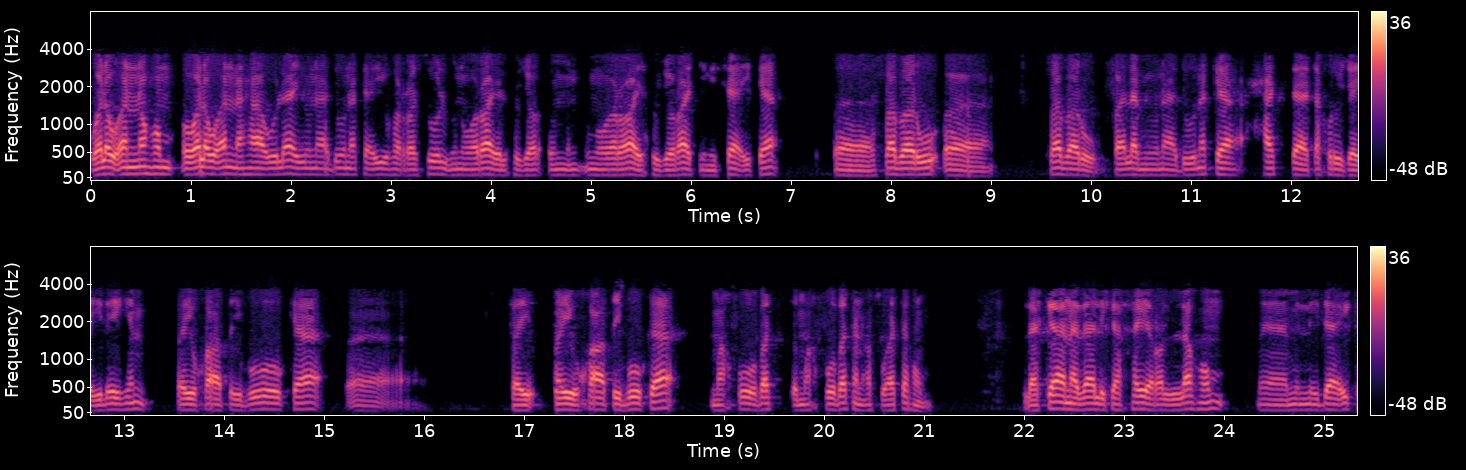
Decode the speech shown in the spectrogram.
ولو أنهم ولو أن هؤلاء ينادونك أيها الرسول من وراء الحجر من وراء حجرات نسائك آه، صبروا آه، صبروا فلم ينادونك حتى تخرج إليهم فيخاطبوك فيخاطبوك مخفوضة, مخفوضة أصواتهم. لكان ذلك خيرا لهم من ندائك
